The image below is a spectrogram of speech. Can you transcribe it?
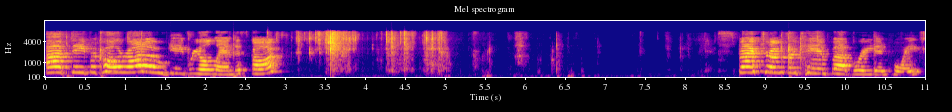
Update for Gabriel Landeskog. Spectrum for Tampa, Brayden Points.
